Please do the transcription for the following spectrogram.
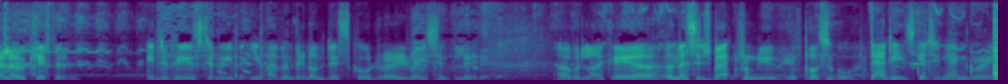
Hello, kitten. It appears to me that you haven't been on Discord very recently. I would like a, uh, a message back from you, if possible. Daddy's getting angry.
